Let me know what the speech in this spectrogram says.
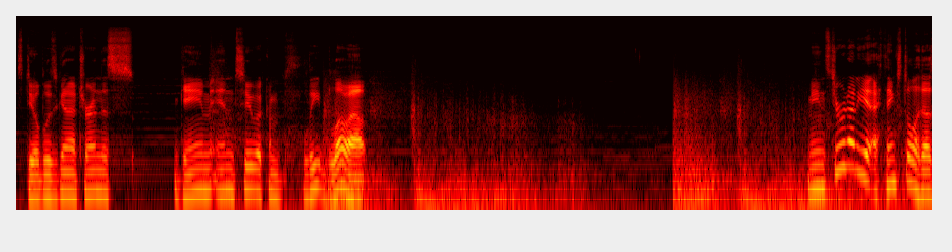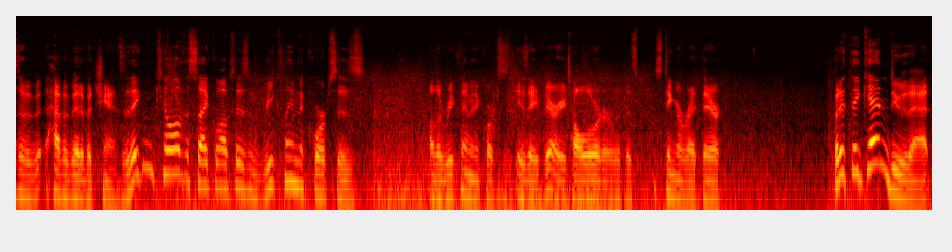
Steel Blue's going to turn this game into a complete blowout. I mean, Stuart 98, I think, still does have a, have a bit of a chance. If they can kill all the Cyclopses and reclaim the corpses, although reclaiming the corpses is a very tall order with this Stinger right there. But if they can do that,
